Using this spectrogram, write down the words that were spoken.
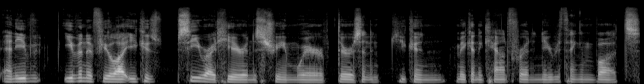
And even even if you like, you could see right here in the stream where there isn't, you can make an account for it and everything, but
